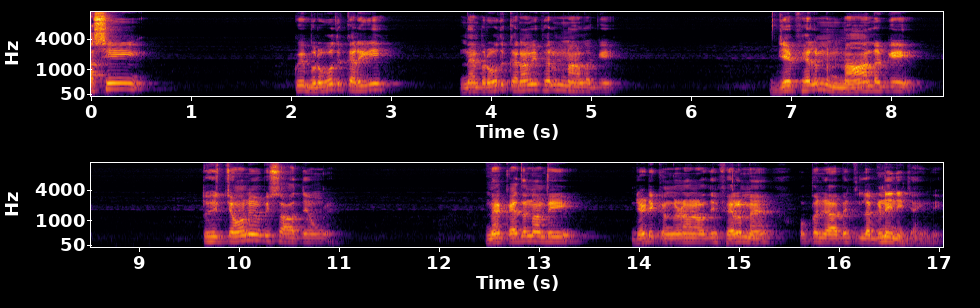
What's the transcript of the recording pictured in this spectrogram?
ਅਸੀਂ ਕੋਈ ਵਿਰੋਧ ਕਰੀਏ, ਮੈਂ ਵਿਰੋਧ ਕਰਾਂ ਵੀ ਫਿਲਮ ਨਾ ਲੱਗੇ। ਜੇ ਫਿਲਮ ਨਾ ਲੱਗੇ, ਤੁਸੀਂ ਚਾਹੁੰਦੇ ਹੋ ਵੀ ਸਾਥ ਦਿਓਗੇ? ਮੈਂ ਕਹਿ ਦਿੰਦਾ ਵੀ ਜਿਹੜੀ ਕੰਗਣਾ ਨਾਲ ਦੀ ਫਿਲਮ ਹੈ, ਉਹ ਪੰਜਾਬ ਵਿੱਚ ਲੱਗਣੀ ਨਹੀਂ ਚਾਹੀਦੀ।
